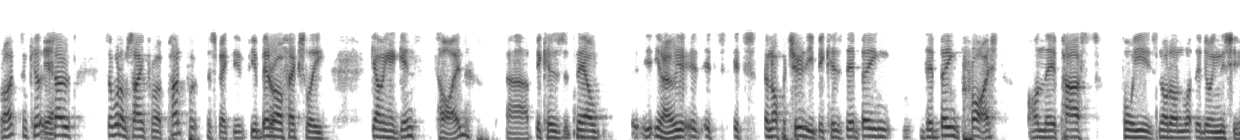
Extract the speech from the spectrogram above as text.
right? St Kilda. Yeah. So, so what I'm saying from a punt perspective, you're better off actually going against the tide uh, because it's now, you know, it, it's it's an opportunity because they're being they're being priced on their past four years, not on what they're doing this year.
